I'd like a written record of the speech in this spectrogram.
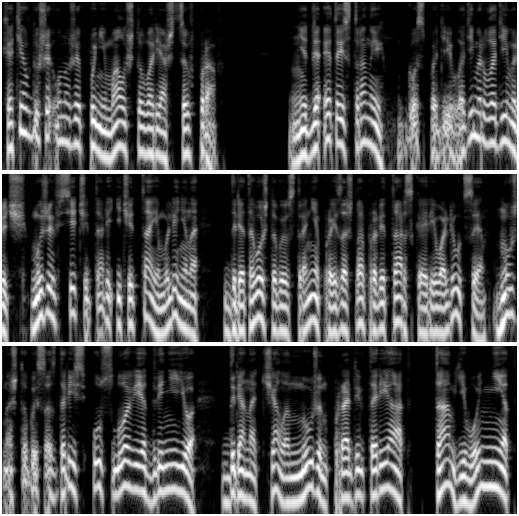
хотя в душе он уже понимал, что Варяжцев прав. «Не для этой страны. Господи, Владимир Владимирович, мы же все читали и читаем Ленина. Для того, чтобы в стране произошла пролетарская революция, нужно, чтобы создались условия для нее. Для начала нужен пролетариат. Там его нет.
